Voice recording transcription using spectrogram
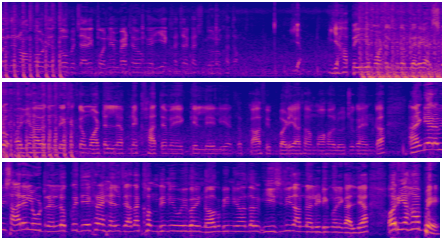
बंदे नॉकआउट है दो बेचारे कोने में बैठे होंगे ये खचा खच दोनों खत्म। या यहाँ पे ये मॉडल खत्म करेगा इसको। और यहाँ पे तुम देख सकते हो मॉडल ने अपने खाते में एक किल ले लिया। मतलब काफ़ी बढ़िया सा माहौल हो चुका है इनका। एंड यार अभी सारे लूट रहे हैं। लोग कोई देख रहे हैं हेल्थ ज़्यादा कम भी नहीं हुई कोई नॉक भी नहीं हुआ। मतलब इजीली सामने वाली टीम को निकाल लिया। और यहाँ पे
